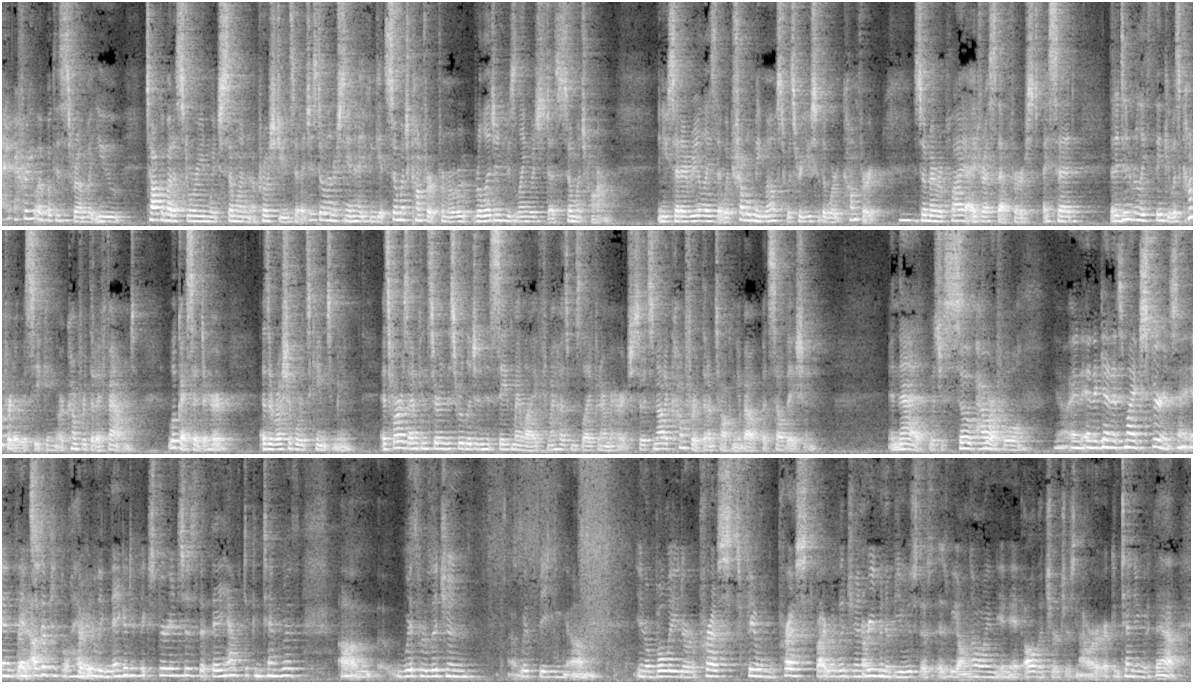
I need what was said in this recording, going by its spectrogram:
I I forget what book this is from, but you talk about a story in which someone approached you and said, "I just don't understand how you can get so much comfort from a re- religion whose language does so much harm." And you said, "I realized that what troubled me most was her use of the word comfort." Mm. So in my reply, I addressed that first. I said that I didn't really think it was comfort I was seeking or comfort that I found. Look, I said to her, as a rush of words came to me. As far as I'm concerned, this religion has saved my life, my husband's life, and our marriage. So it's not a comfort that I'm talking about, but salvation. And that was just so powerful. Yeah, and, and again, it's my experience, and, and, other people have Right. really negative experiences that they have to contend with, um, with religion, uh, with being, um, you know, bullied or oppressed, feeling oppressed by religion, or even abused, as, as we all know, in, in, in all the churches now are, are contending with that.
